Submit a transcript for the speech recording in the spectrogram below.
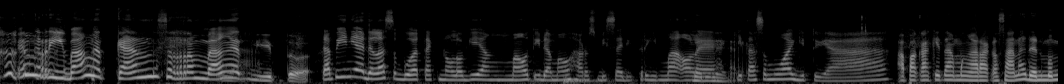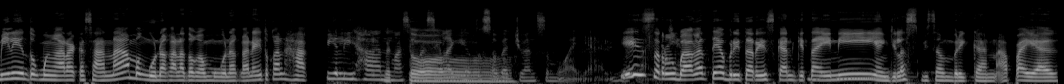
Kan ngeri banget kan, serem banget Iya. gitu. Tapi ini adalah sebuah teknologi yang mau tidak mau harus bisa diterima oleh Bener. kita semua gitu ya. Apakah kita mengarah ke sana dan memilih untuk mengarah ke sana, menggunakan atau nggak menggunakannya itu kan hak. Pilihan masing-masing lagi untuk sobat cuan semuanya. Ih, Gitu. seru banget ya berita riskan kita ini yang jelas bisa memberikan apa ya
